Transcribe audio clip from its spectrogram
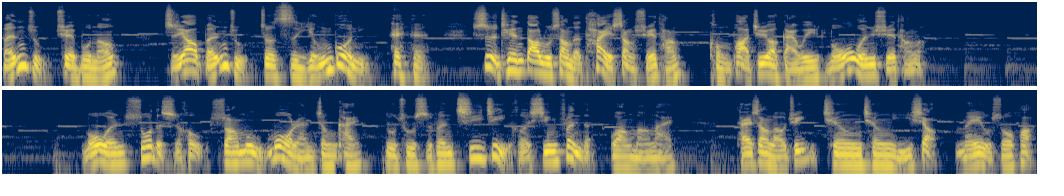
本主却不能？”只要本主这次赢过你，嘿嘿，世天道路上的太上学堂恐怕就要改为罗文学堂了。罗文说的时候，双目蓦然睁开，露出十分期冀和兴奋的光芒来。太上老君轻轻一笑，没有说话，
